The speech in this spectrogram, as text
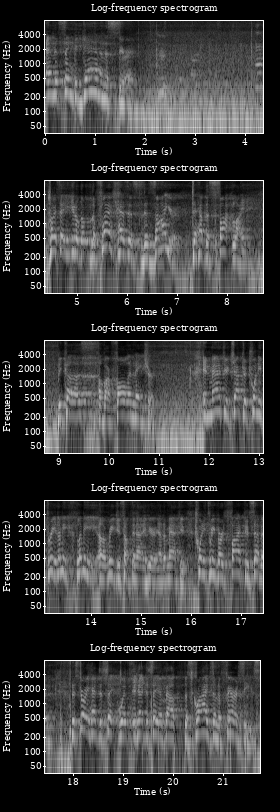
And this thing began in the spirit. So I say, you know, the, the flesh has this desire to have the spotlight because of our fallen nature. In Matthew chapter 23, let me, let me uh, read you something out of here, out of Matthew 23, verse 5 through 7. The story had to say what it had to say about the scribes and the Pharisees.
